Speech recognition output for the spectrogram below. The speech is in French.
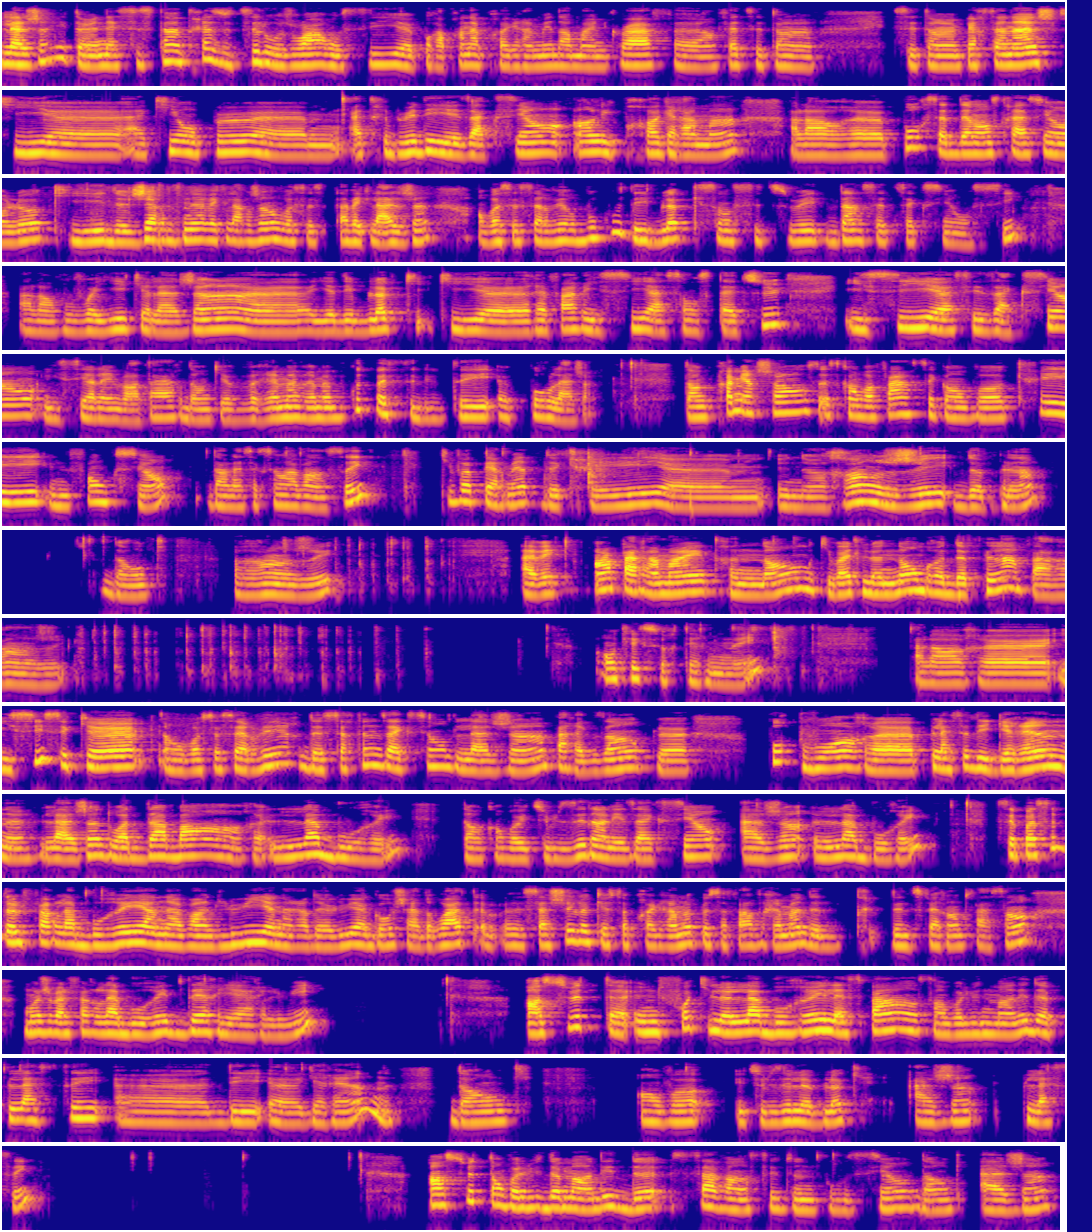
L'agent est un assistant très utile aux joueurs aussi euh, pour apprendre à programmer dans Minecraft. Euh, en fait, c'est un, c'est un personnage qui, euh, à qui on peut euh, attribuer des actions en les programmant. Alors, euh, pour cette démonstration-là, qui est de jardiner avec l'argent, avec l'agent, on va se servir beaucoup des blocs qui sont situés dans cette section-ci. Alors, vous voyez que l'agent, il y a des blocs qui, qui réfèrent ici à son statut, ici à ses actions, ici à l'inventaire. Donc, il y a vraiment, vraiment beaucoup de possibilités pour l'agent. Donc, première chose, ce qu'on va faire, c'est qu'on va créer une fonction dans la section avancée qui va permettre de créer euh, une rangée de plans. Donc, rangée avec un paramètre nombre qui va être le nombre de plans par rangée. On clique sur Terminer. Alors, euh, ici, c'est que on va se servir de certaines actions de l'agent. Par exemple, euh, pour pouvoir euh, placer des graines, l'agent doit d'abord labourer. Donc, on va utiliser dans les actions agent labourer. C'est possible de le faire labourer en avant de lui, en arrière de lui, à gauche, à droite. sachez là, que ce programme-là peut se faire vraiment de, de différentes façons. Moi, je vais le faire labourer derrière lui. Ensuite, une fois qu'il a labouré l'espace, on va lui demander de placer euh, des euh, graines. Donc, on va utiliser le bloc agent placé. Ensuite, on va lui demander de s'avancer d'une position, donc agent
